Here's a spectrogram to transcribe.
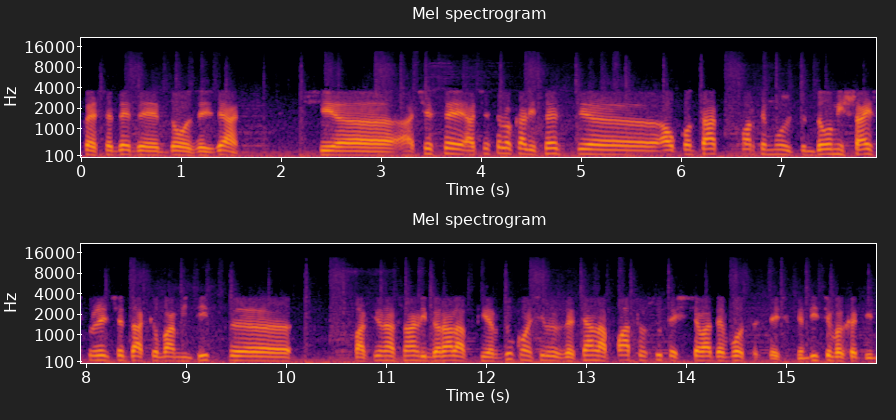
PSD de 20 de ani. Și uh, aceste, aceste localități uh, au contat foarte mult. În 2016, dacă vă amintiți, uh, Partidul Național Liberal a pierdut Consiliul Județean la 400 și ceva de voturi. Deci gândiți-vă că din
